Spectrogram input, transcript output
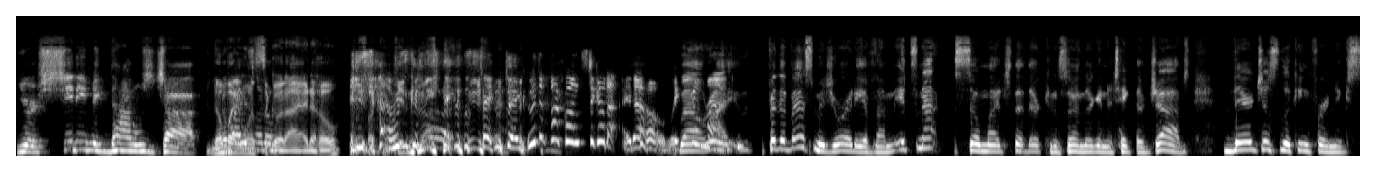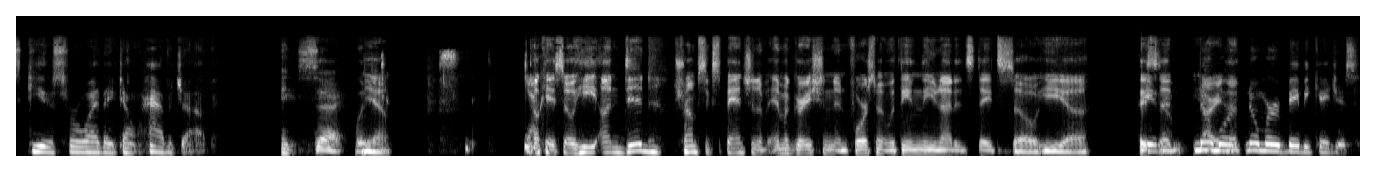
your shitty McDonald's job. Nobody Nobody's wants to gonna- go to Idaho. You I was going to say the same thing. Who the fuck wants to go to Idaho? Like, well, come on. really, for the vast majority of them, it's not so much that they're concerned they're going to take their jobs. They're just looking for an excuse for why they don't have a job. Exactly. Yeah. Yeah. Okay, so he undid Trump's expansion of immigration enforcement within the United States. So he, uh, they You said, no right, more, that, no more baby cages.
